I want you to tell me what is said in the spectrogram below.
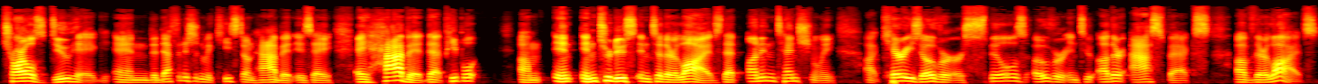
Charles Duhigg. And the definition of a keystone habit is a, a habit that people um, in, introduce into their lives that unintentionally uh, carries over or spills over into other aspects of their lives.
